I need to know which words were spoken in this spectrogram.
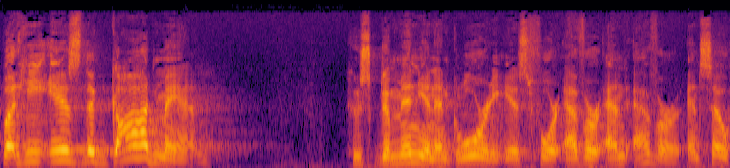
but he is the God man whose dominion and glory is forever and ever. And so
